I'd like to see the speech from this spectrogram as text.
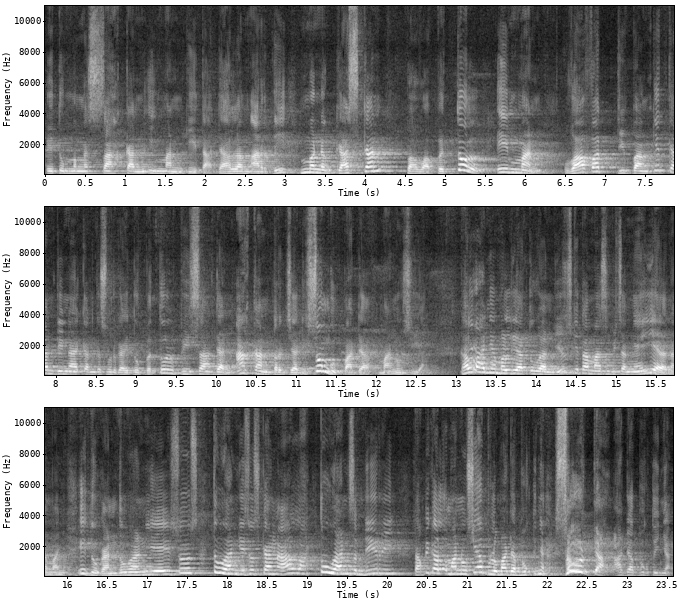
itu mengesahkan iman kita dalam arti menegaskan bahwa betul iman wafat dibangkitkan dinaikkan ke surga itu betul bisa dan akan terjadi sungguh pada manusia. Kalau hanya melihat Tuhan Yesus kita masih bisa ngeyel namanya. Itu kan Tuhan Yesus, Tuhan Yesus kan Allah, Tuhan sendiri. Tapi kalau manusia belum ada buktinya, sudah ada buktinya.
